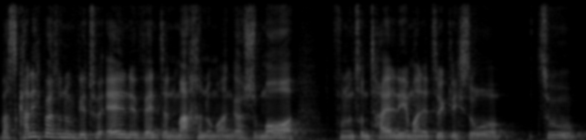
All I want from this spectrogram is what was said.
Was kann ich bei so einem virtuellen Event denn machen, um Engagement von unseren Teilnehmern jetzt wirklich so zu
